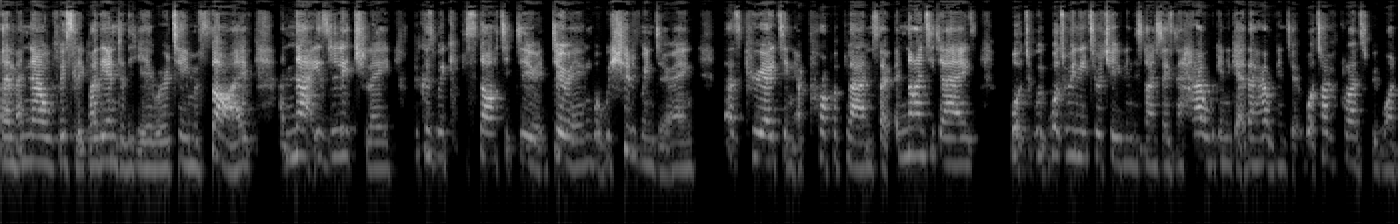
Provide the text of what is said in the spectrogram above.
um, and now obviously by the end of the year we're a team of five and that is literally because we started do, doing what we should have been doing that's creating a proper plan so in 90 days what do, we, what do we need to achieve in these 90 days and how are we going to get there how are we going to do it what type of clients do we want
